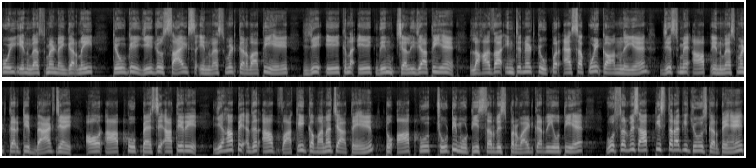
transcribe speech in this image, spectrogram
कोई इन्वेस्टमेंट नहीं करनी। क्योंकि ये जो साइट्स इन्वेस्टमेंट करवाती हैं, ये एक ना एक दिन चली जाती हैं। लिहाजा इंटरनेट के ऊपर ऐसा कोई काम नहीं है जिसमें आप इन्वेस्टमेंट करके बैठ जाएँ और आपको पैसे आते रहे। यहाँ पे अगर आप वाकई कमाना चाहते हैं तो आपको छोटी मोटी सर्विस प्रोवाइड करनी होती है। वो सर्विस आप किस तरह की चूज़ करते हैं,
